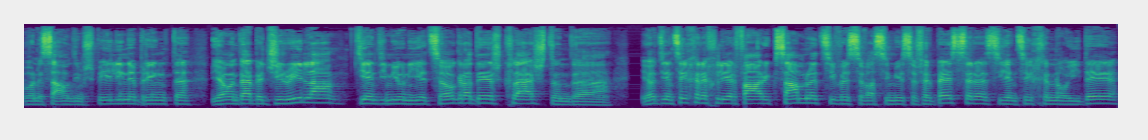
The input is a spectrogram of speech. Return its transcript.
die einen Sound im Spiel hineinbringt. Ja, und eben Girilla, die haben im Juni jetzt auch gerade erst geclasht und äh, ja, die haben sicher ein bisschen Erfahrung gesammelt, sie wissen, was sie müssen verbessern müssen, sie haben sicher neue Ideen.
